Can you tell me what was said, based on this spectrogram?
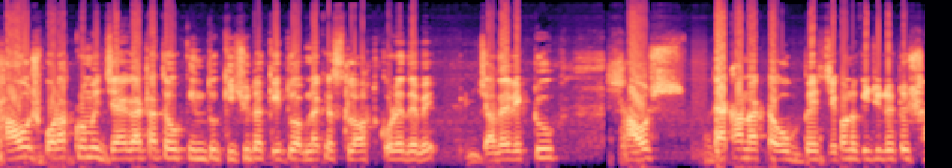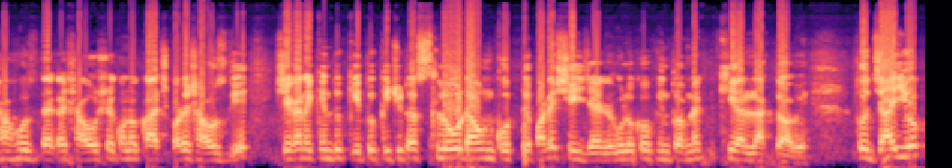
সাহস, পরাক্রমের জায়গাটাতেও কিন্তু কিছুটা কেতু আপনাকে স্লট করে দেবে। যাদের একটু সাহস দেখানো একটা অভ্যেস যে কোনো কিছুটা একটু সাহস দেখায়, সাহসে কোনো কাজ করে, সাহস দিয়ে সেখানে কিন্তু কেতু কিছুটা স্লো ডাউন করতে পারে, সেই জায়গাগুলোকেও কিন্তু আপনাকে খেয়াল রাখতে হবে। তো যাই হোক,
